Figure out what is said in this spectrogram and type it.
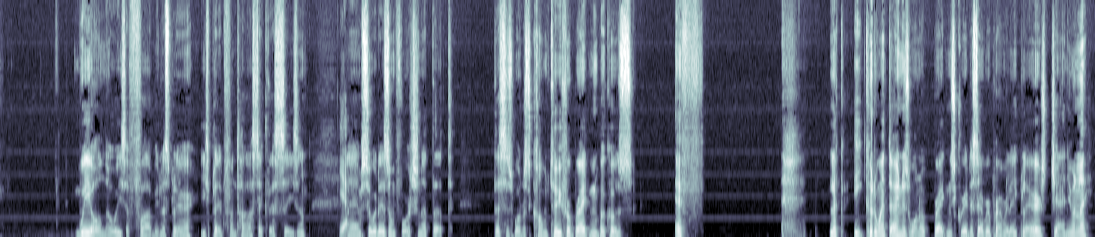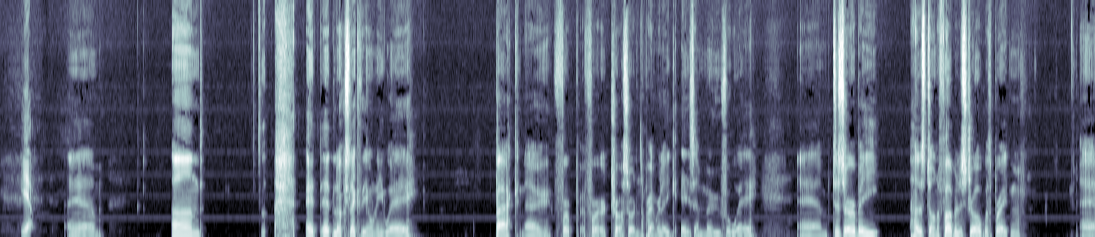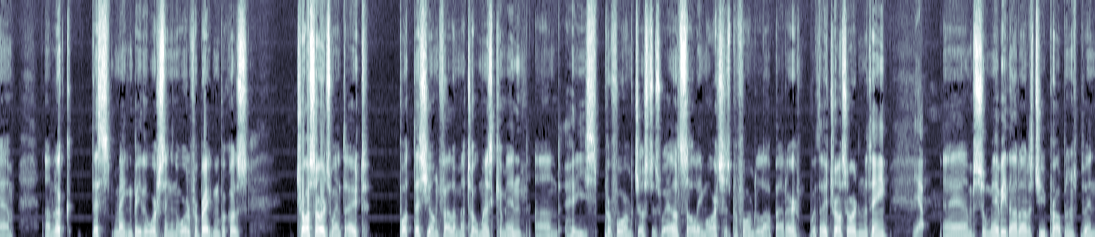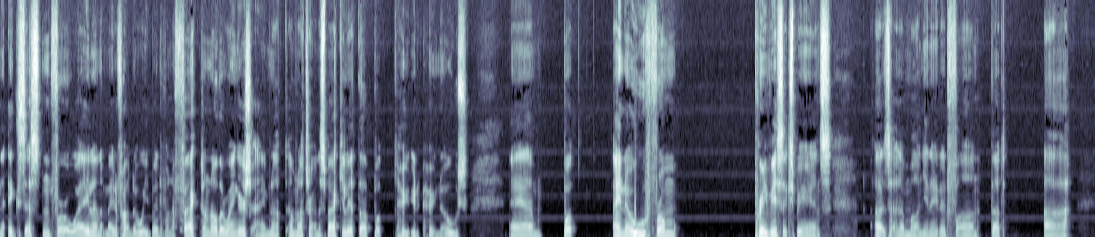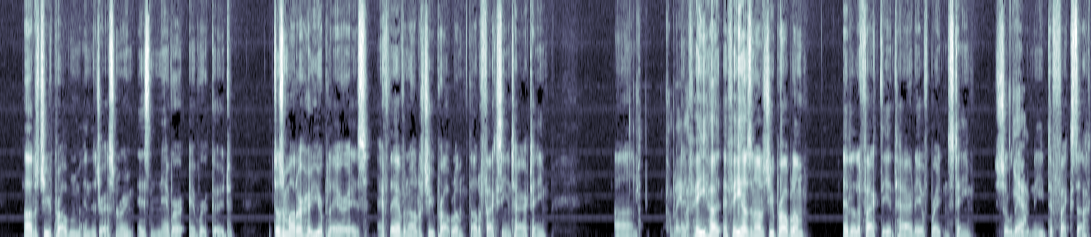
we all know he's a fabulous player. He's played fantastic this season. Yeah. Um, so it is unfortunate that this is what it's come to for Brighton because if look, he could have went down as one of Brighton's greatest ever Premier League players, genuinely. Yeah. Um, and it it looks like the only way back now for for Trossard in the Premier League is a move away. Um, De Zerbi has done a fabulous job with Brighton. Um, and look, this mightn't be the worst thing in the world for Brighton because Trossard's went out, but this young fella Mitoma's come in and he's performed just as well. Solly March has performed a lot better without Trossard in the team. Yeah. Um, so maybe that attitude problem's been existing for a while, and it might have had a wee bit of an effect on other wingers. I'm not, I'm not trying to speculate that, but who, who knows? Um, but I know from previous experience as a Man United fan that uh attitude problem in the dressing room is never ever good. It Doesn't matter who your player is. If they have an attitude problem, that affects the entire team. And completely. if he has if he has an attitude problem, it'll affect the entirety of Brighton's team. So they Yeah. would need to fix that.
